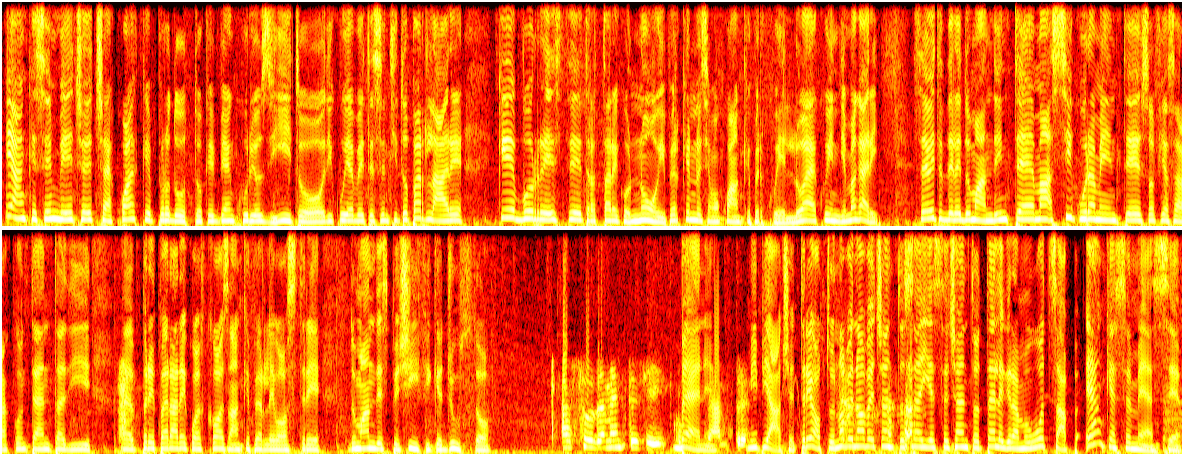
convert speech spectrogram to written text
e anche se invece c'è qualche prodotto che vi ha incuriosito, di cui avete sentito parlare, che vorreste trattare con noi, perché noi siamo qua anche per quello, eh? quindi magari se avete delle domande in tema, sicuramente Sofia sarà contenta di eh, preparare qualcosa anche per le vostre domande specifiche, giusto? Assolutamente sì, Bene, sempre. mi piace. 3899 106 e 600 Telegram, Whatsapp e anche SMS.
